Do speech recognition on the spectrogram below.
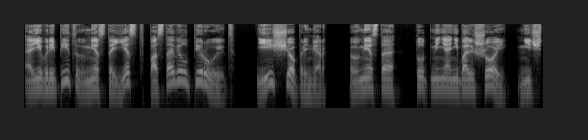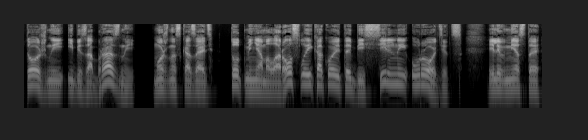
А Еврипид вместо «ест» поставил «пирует». И еще пример. Вместо «тут меня небольшой, ничтожный и безобразный» можно сказать Тут меня малорослый какой-то бессильный уродец. Или вместо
